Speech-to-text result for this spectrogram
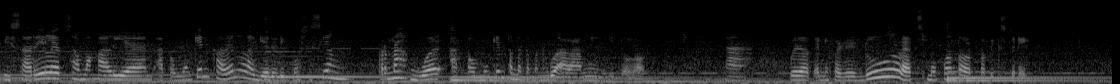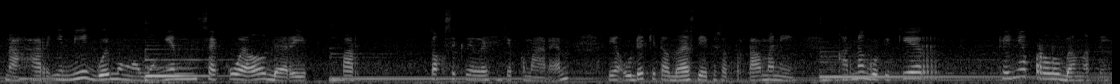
bisa relate sama kalian. Atau mungkin kalian lagi ada di posisi yang pernah gue atau mungkin teman-teman gue alami gitu loh. Nah without any further ado let's move on to our topics today. Nah hari ini gue mau ngomongin sequel dari part toxic relationship kemarin yang udah kita bahas di episode pertama nih. Karena gue pikir kayaknya perlu banget nih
